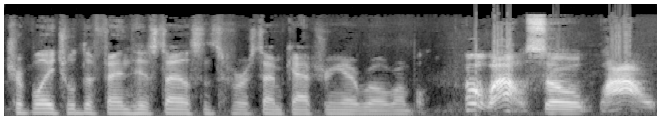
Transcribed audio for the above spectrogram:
Triple H will defend his title since the first time capturing a Royal Rumble. Oh wow! So wow,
